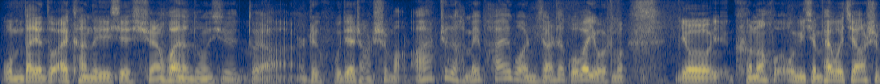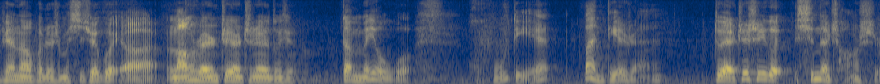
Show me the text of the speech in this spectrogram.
我们大家都爱看的一些玄幻的东西。对啊，这个蝴蝶长翅膀啊，这个还没拍过。你想在国外有什么？有可能我们以前拍过僵尸片呢，或者什么吸血鬼啊、狼人这样之类的东西，但没有过蝴蝶半蝶人。对，这是一个新的尝试。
